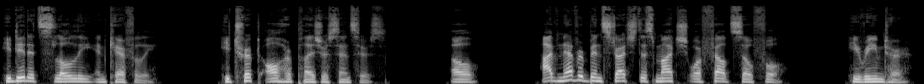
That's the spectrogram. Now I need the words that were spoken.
He did it slowly and carefully. He tripped all her pleasure sensors. Oh. I've never been stretched this much or felt so full. He reamed her.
